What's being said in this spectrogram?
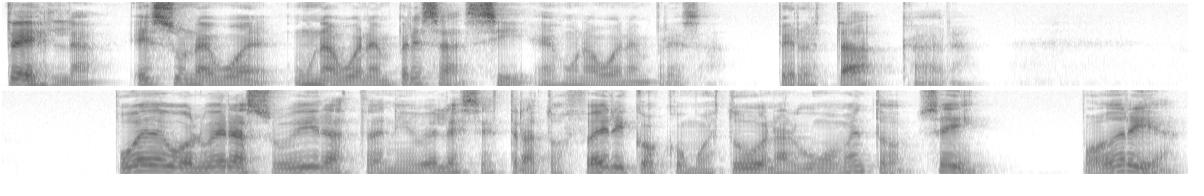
¿Tesla es una, una buena empresa? Sí, es una buena empresa, pero está cara. ¿Puede volver a subir hasta niveles estratosféricos como estuvo en algún momento? Sí, podría.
